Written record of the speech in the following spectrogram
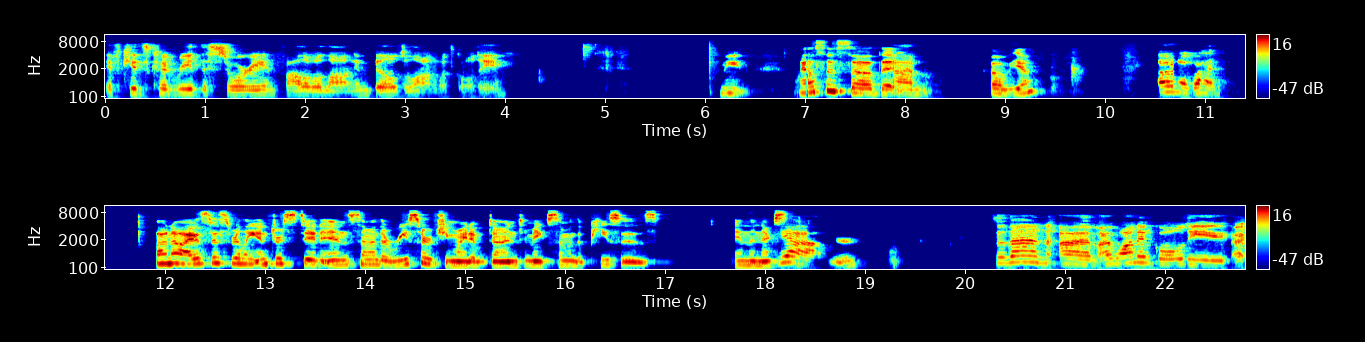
if kids could read the story and follow along and build along with Goldie. Neat. I also saw that. Um, oh, yeah? Oh, no, go ahead. Oh, no, I was just really interested in some of the research you might have done to make some of the pieces in the next yeah. year. So then um, I wanted Goldie, uh,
